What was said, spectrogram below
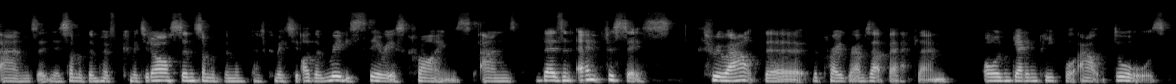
and, and some of them have committed arson, some of them have committed other really serious crimes. And there's an emphasis throughout the the programs at Bethlem on getting people outdoors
